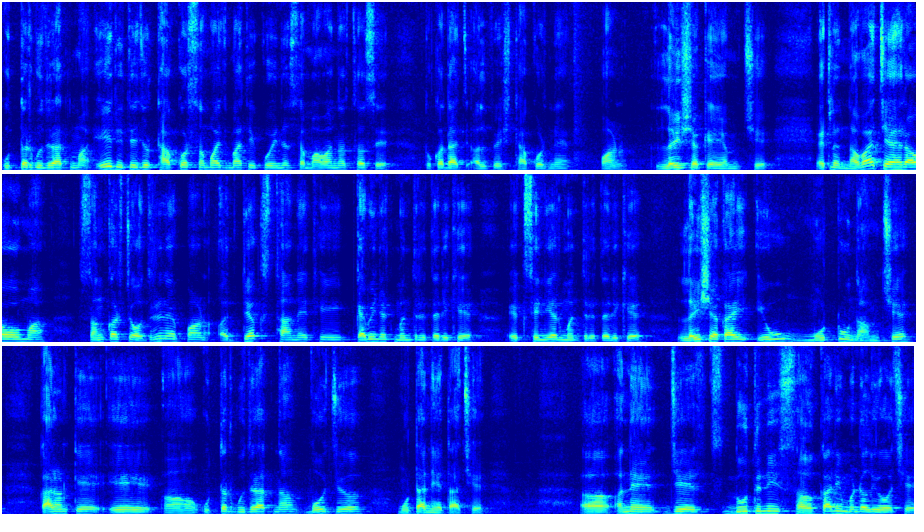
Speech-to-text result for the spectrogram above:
ઉત્તર ગુજરાતમાં, એ રીતે જો ઠાકોર સમાજમાંથી કોઈને સમાવાના થશે, તો કદાચ અલ્પેશ ઠાકોરને પણ લઈ શકે એમ છે. એટલે નવા ચહેરાઓમાં શંકર ચૌધરીને પણ અધ્યક્ષ સ્થાનેથી કેબિનેટ મંત્રી તરીકે, એક સિનિયર મંત્રી તરીકે લઈ શકાય એવું મોટું નામ છે. કારણ કે એ ઉત્તર ગુજરાતના બહુ જ મોટા નેતા છે. અને જે દૂધની સહકારી મંડળીઓ છે,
